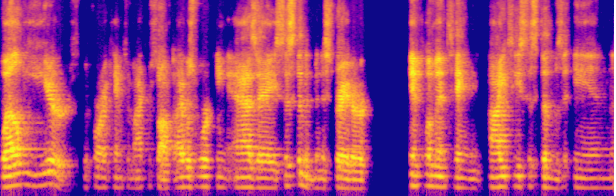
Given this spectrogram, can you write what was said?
12 years before I came to Microsoft. I was working as a system administrator implementing IT systems in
